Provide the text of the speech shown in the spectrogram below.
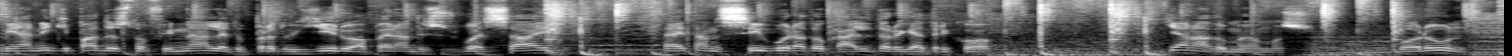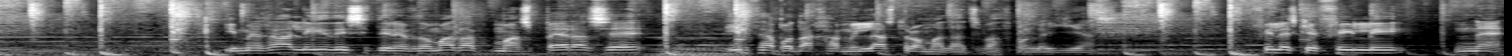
Μια νίκη πάντως στο φινάλε του πρώτου γύρου απέναντι στους West Side θα ήταν σίγουρα το καλύτερο γιατρικό. Για να δούμε όμως. Μπορούν. Η μεγάλη είδηση την εβδομάδα που μας πέρασε ήρθε από τα χαμηλά στρώματα της βαθμολογίας. Φίλες και φίλοι, ναι,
